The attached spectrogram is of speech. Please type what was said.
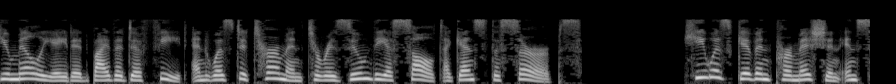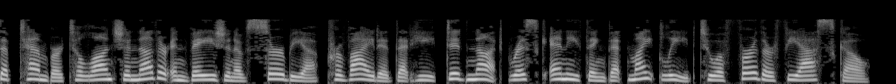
humiliated by the defeat and was determined to resume the assault against the Serbs. He was given permission in September to launch another invasion of Serbia provided that he did not risk anything that might lead to a further fiasco.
